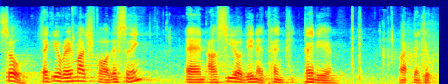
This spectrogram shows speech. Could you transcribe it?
So, thank you very much for listening, and I'll see you again at 10, 10 a.m. All right, thank you.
